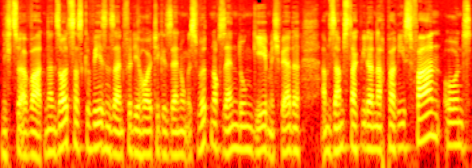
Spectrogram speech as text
nicht zu erwarten. Dann soll es das gewesen sein für die heutige Sendung. Es wird noch Sendungen geben. Ich werde am Samstag wieder nach Paris fahren und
